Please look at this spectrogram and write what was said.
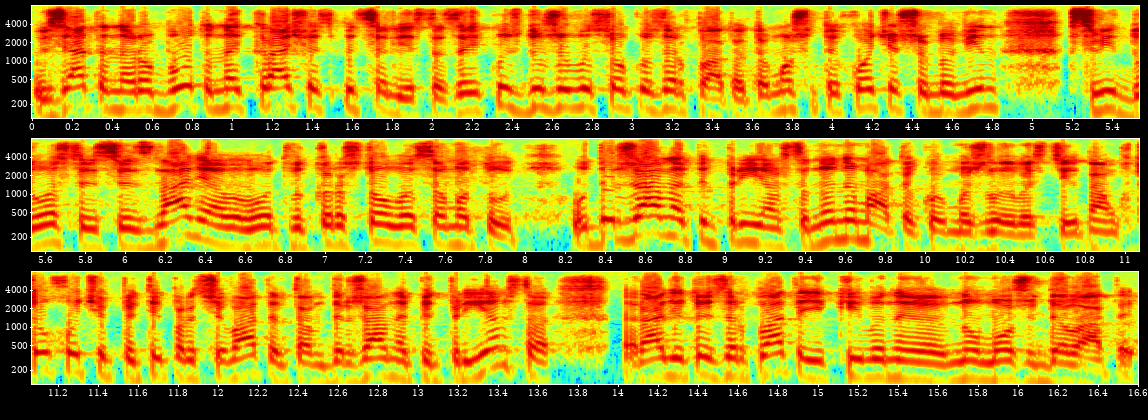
взяти на роботу найкращого спеціаліста за якусь дуже високу зарплату, тому що ти хочеш, щоб він свій досвід, свій знання от використовував саме тут. У державного підприємства ну нема такої можливості. Там хто хоче піти працювати там державне підприємство раді той зарплати, які вони ну можуть давати.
